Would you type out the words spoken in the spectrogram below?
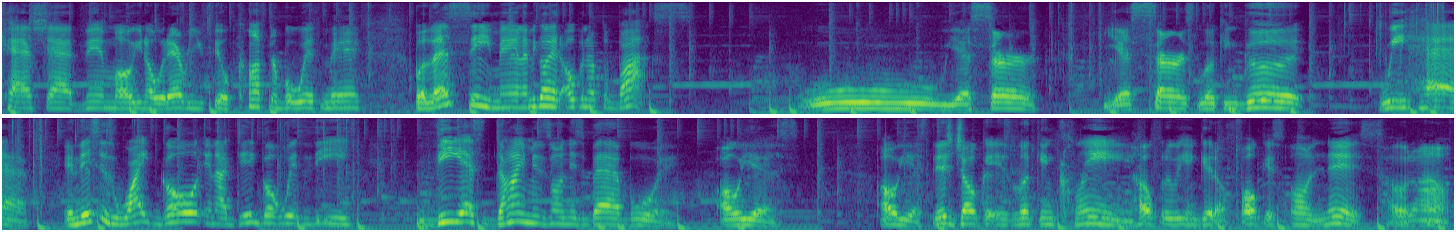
Cash App, Venmo. You know, whatever you feel comfortable with, man. But let's see, man. Let me go ahead and open up the box. Ooh, yes, sir. Yes, sir. It's looking good. We have, and this is white gold, and I did go with the VS diamonds on this bad boy. Oh, yes. Oh, yes. This joker is looking clean. Hopefully, we can get a focus on this. Hold on.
